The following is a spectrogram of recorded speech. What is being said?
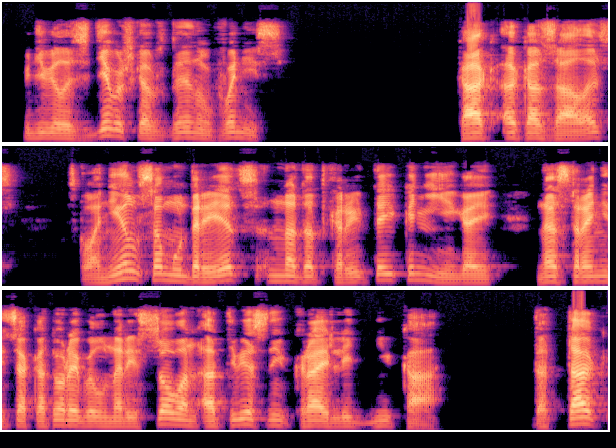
— удивилась девушка, взглянув вниз. Как оказалось, склонился мудрец над открытой книгой, на страницах которой был нарисован отвесный край ледника. Да так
